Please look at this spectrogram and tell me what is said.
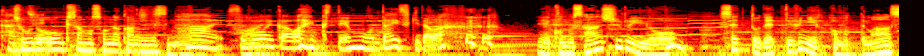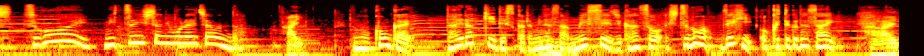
感じ、うん、ちょうど大きさもそんな感じですね。はい。すごい可愛くて、はい、もう大好きだわ。えー、この3種類をセットでっていうふうに思ってます、すごい。3つ一緒にもらえちゃうんだ。はい。もう今回大ラッキーですから皆さん、メッセージ感想質問ぜひ送ってください、はい、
